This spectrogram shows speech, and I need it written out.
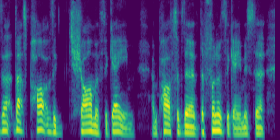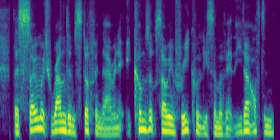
that that's part of the charm of the game and part of the the fun of the game is that there's so much random stuff in there and it, it comes up so infrequently some of it that you don't often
